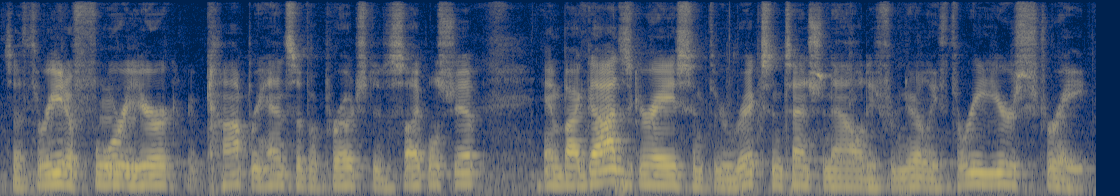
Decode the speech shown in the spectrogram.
It's a three to four mm-hmm. year comprehensive approach to discipleship. And by God's grace and through Rick's intentionality for nearly three years straight,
